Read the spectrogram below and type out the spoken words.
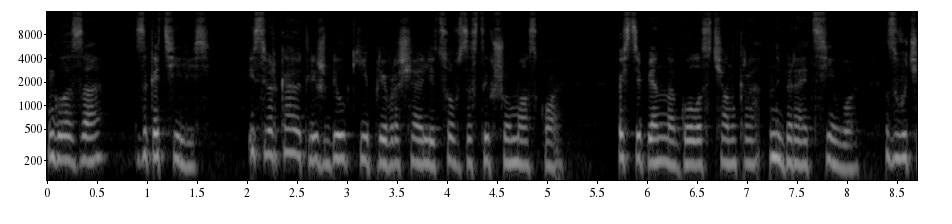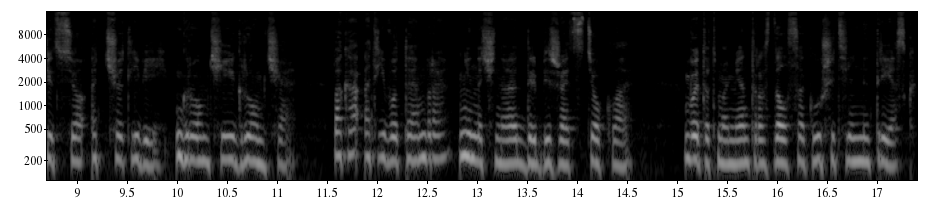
глаза закатились, и сверкают лишь белки, превращая лицо в застывшую маску. Постепенно голос Чанкра набирает силу, звучит все отчетливей, громче и громче, пока от его тембра не начинают дребезжать стекла. В этот момент раздался оглушительный треск,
